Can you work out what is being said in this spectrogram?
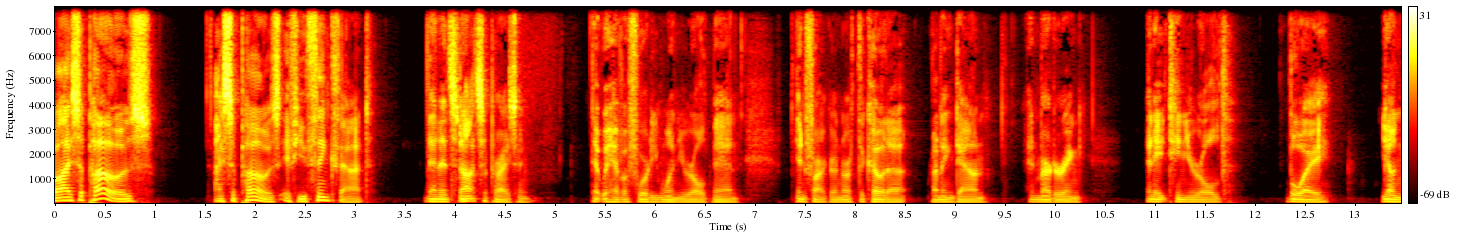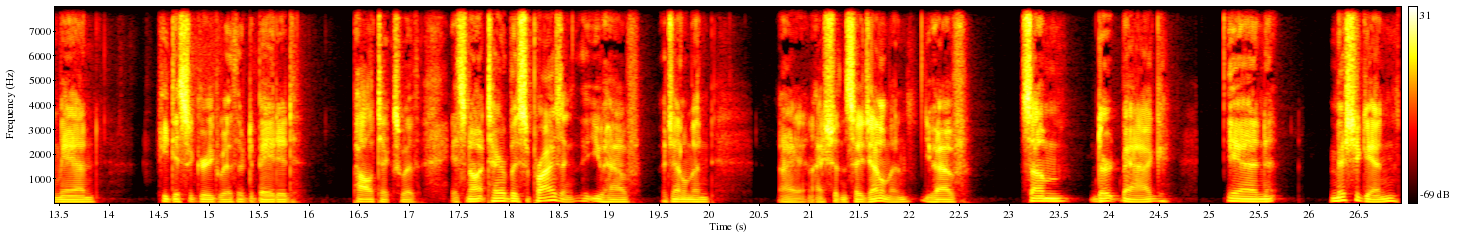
Well, I suppose, I suppose if you think that, then it's not surprising that we have a 41 year old man in Fargo, North Dakota, running down and murdering an 18 year old boy, young man he disagreed with or debated politics with. It's not terribly surprising that you have a gentleman, I, I shouldn't say gentleman, you have some dirtbag in Michigan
